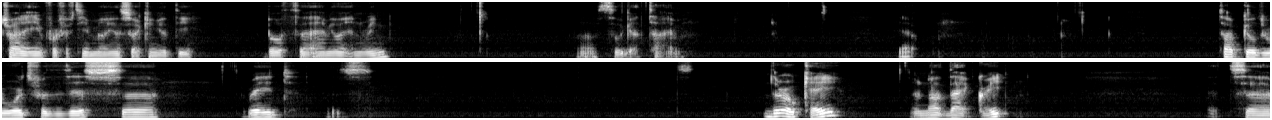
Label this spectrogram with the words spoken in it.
trying to aim for 15 million so I can get the both uh, amulet and ring. Uh, still got time. Yeah. Top guild rewards for this uh, raid is they're okay. They're not that great. It's uh,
